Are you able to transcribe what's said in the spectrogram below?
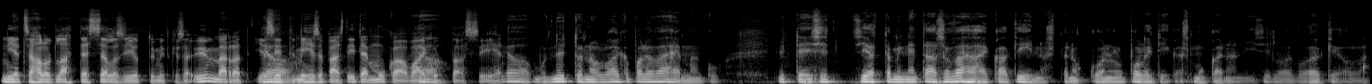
Niin, että sä haluat lähteä sellaisiin juttuihin, mitkä sä ymmärrät ja Joo. sitten mihin sä pääst itse mukaan vaikuttaa Joo. siihen. Joo, mutta nyt on ollut aika paljon vähemmän kuin nyt ei sit sijoittaminen taas ole vähän aikaa kiinnostanut, kun on ollut politiikassa mukana, niin silloin voi oikein olla.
